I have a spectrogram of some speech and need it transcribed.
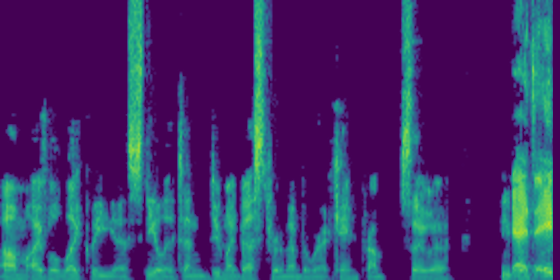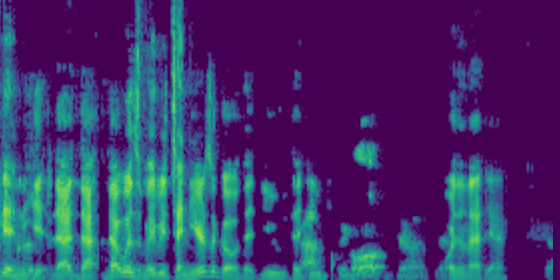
Um, I will likely uh, steal it and do my best to remember where it came from. So uh, yeah, it's Aidan. He, that that that was maybe ten years ago that you that yeah, you more yeah, yeah, more than that yeah. yeah.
